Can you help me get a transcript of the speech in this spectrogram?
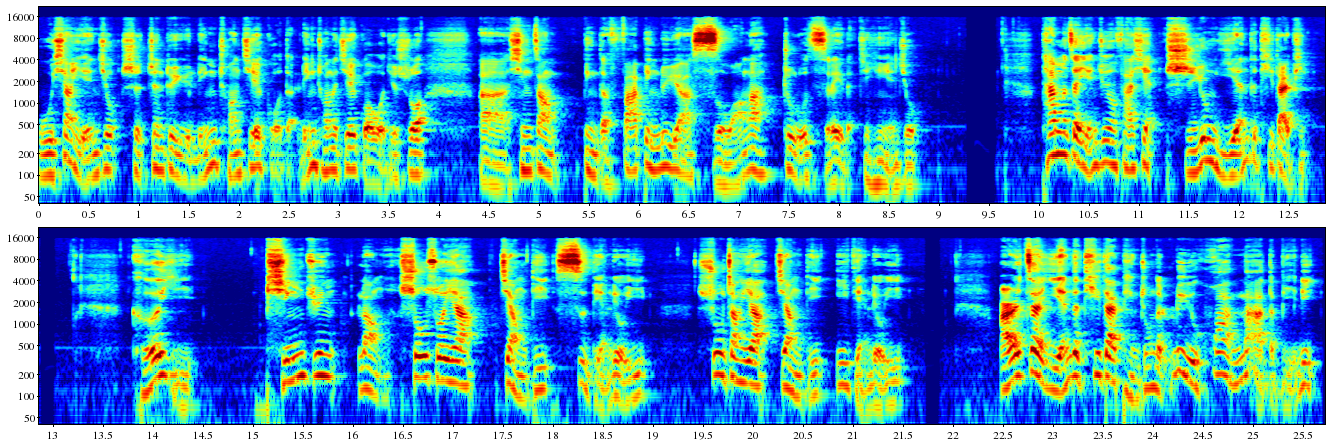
五项研究是针对于临床结果的。临床的结果，我就说，啊，心脏。病的发病率啊、死亡啊，诸如此类的进行研究。他们在研究中发现，使用盐的替代品可以平均让收缩压降低四点六一，舒张压降低一点六一。而在盐的替代品中的氯化钠的比例，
